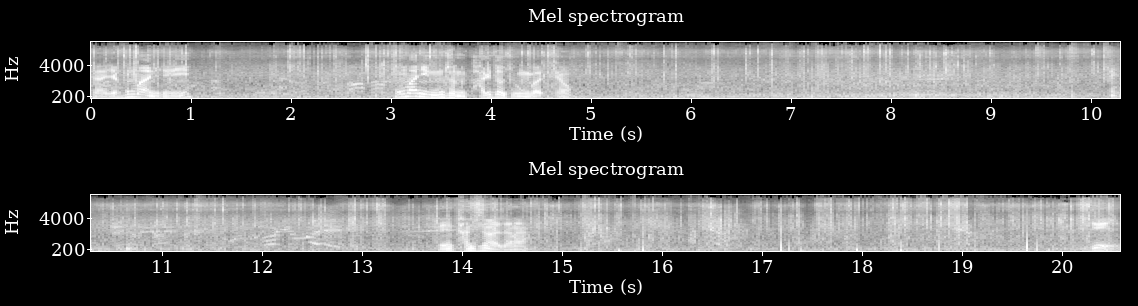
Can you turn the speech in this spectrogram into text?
자, 이제 홍만이. 홍만이는 저는 발이 더 좋은 것 같아요. 얘는 단순하잖아. 이게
